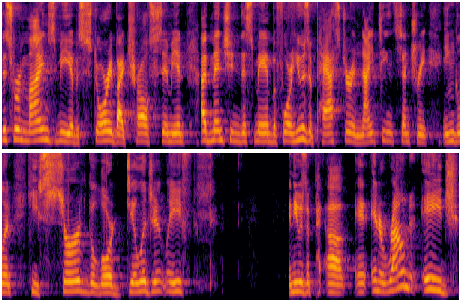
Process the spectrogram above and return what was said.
This reminds me of a story by Charles Simeon. I've mentioned this man before. He was a pastor in 19th century England. He served the Lord diligently. And he was a, uh, and around age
